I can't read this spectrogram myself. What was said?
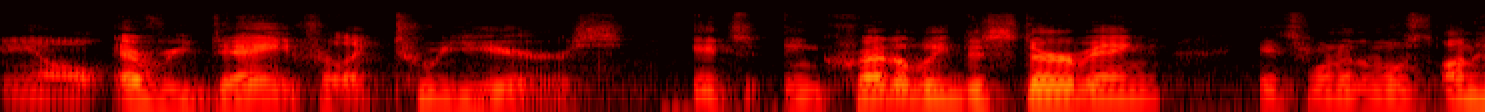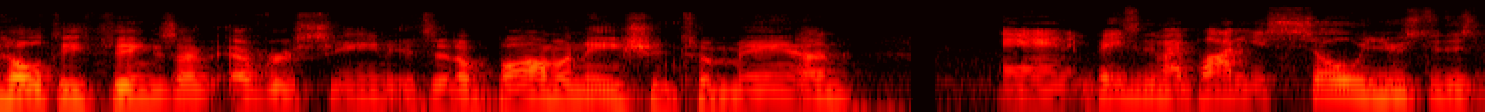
you know, every day for like two years. It's incredibly disturbing. It's one of the most unhealthy things I've ever seen. It's an abomination to man. And basically, my body is so used to this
